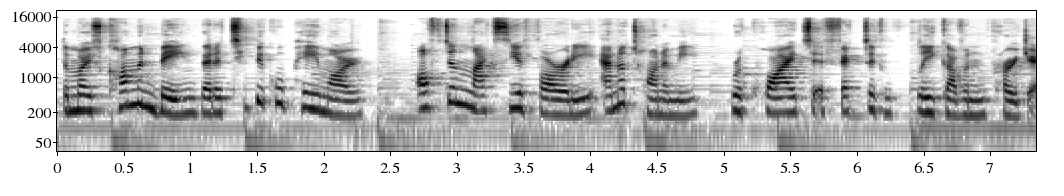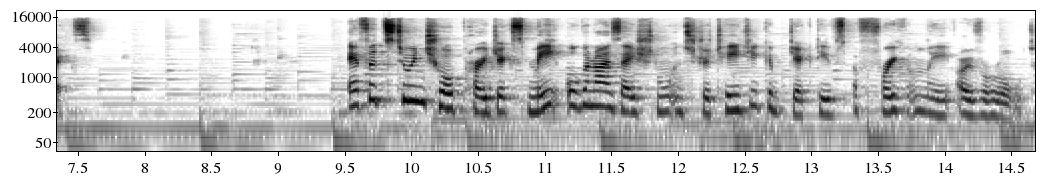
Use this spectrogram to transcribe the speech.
the most common being that a typical PMO often lacks the authority and autonomy required to effectively govern projects. Efforts to ensure projects meet organisational and strategic objectives are frequently overruled,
